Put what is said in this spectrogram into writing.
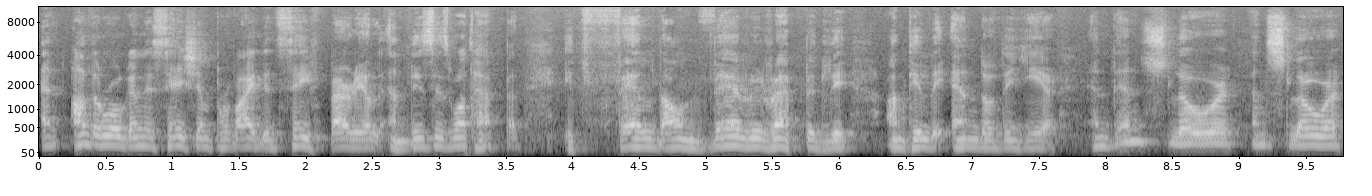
and other organizations provided safe burial and this is what happened. It fell down very rapidly until the end of the year and then slower and slower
